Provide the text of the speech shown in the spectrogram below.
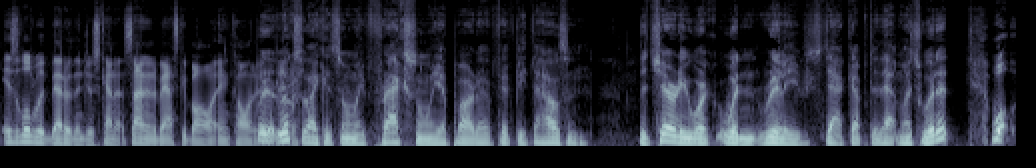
is a little bit better than just kind of signing a basketball and calling but it. But it looks like it's only fractionally a part of fifty thousand. The charity work wouldn't really stack up to that much, would it? Well,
